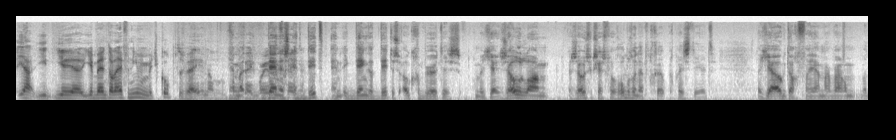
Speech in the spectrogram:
ja, je, je, je bent dan even niet meer met je kop op tv. En dan ja maar Dennis, en, dit, en ik denk dat dit dus ook gebeurd is omdat jij zo lang zo succesvol Robinson hebt ge- gepresenteerd. Dat jij ook dacht van, ja, maar waarom, wat,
